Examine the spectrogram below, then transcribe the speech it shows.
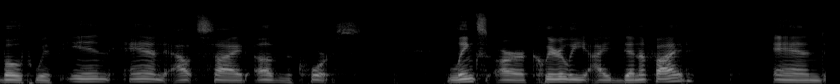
both within and outside of the course. Links are clearly identified and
